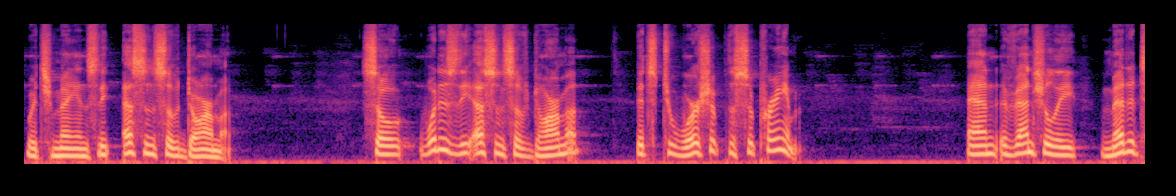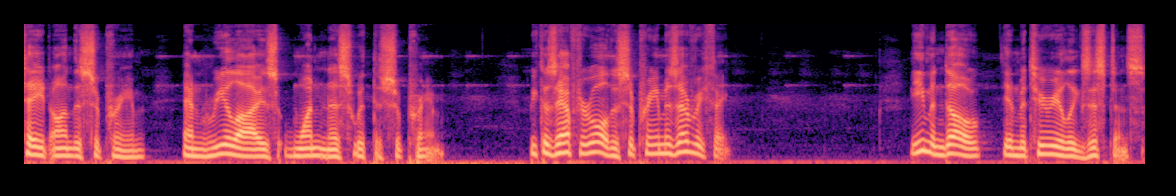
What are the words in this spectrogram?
which means the essence of Dharma. So, what is the essence of Dharma? It's to worship the Supreme and eventually meditate on the Supreme and realize oneness with the Supreme. Because after all, the Supreme is everything. Even though in material existence,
